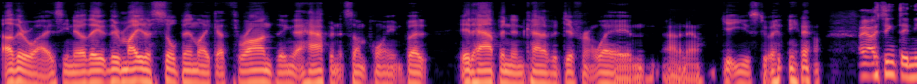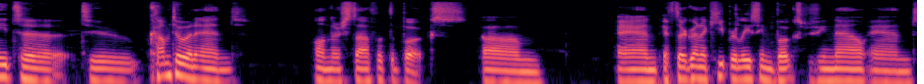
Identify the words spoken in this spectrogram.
otherwise, you know? They, there might have still been like a Thrawn thing that happened at some point, but it happened in kind of a different way and I don't know, get used to it, you know? I, I think they need to to come to an end on their stuff with the books. Um, and if they're going to keep releasing books between now and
